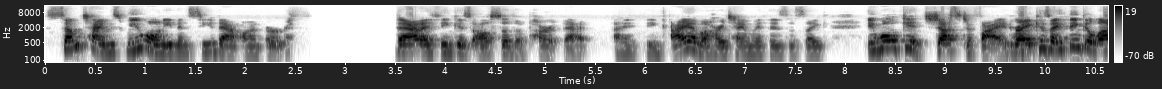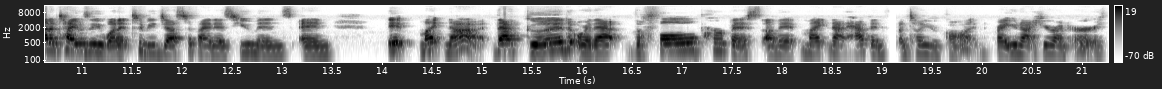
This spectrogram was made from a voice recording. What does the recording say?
sometimes we won't even see that on earth. That I think is also the part that I think I have a hard time with is it's like it won't get justified, right? Because I think a lot of times we want it to be justified as humans and it might not. That good or that the full purpose of it might not happen until you're gone, right? You're not here on earth.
